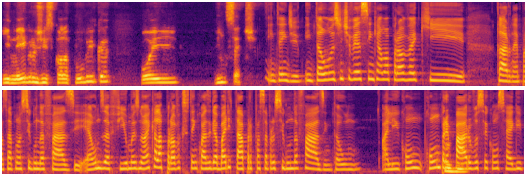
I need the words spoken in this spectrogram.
e negros de escola pública foi 27. Entendi. Então a gente vê assim que é uma prova que Claro, né? Passar para uma segunda fase é um desafio, mas não é aquela prova que você tem quase gabaritar para passar para a segunda fase. Então, ali com, com um preparo uhum. você consegue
